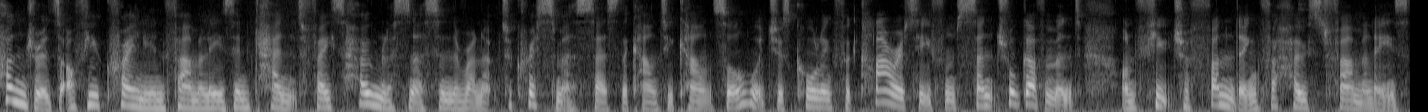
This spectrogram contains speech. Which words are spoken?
Hundreds of Ukrainian families in Kent face homelessness in the run-up to Christmas, says the County Council, which is calling for clarity from central government on future funding for host families.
